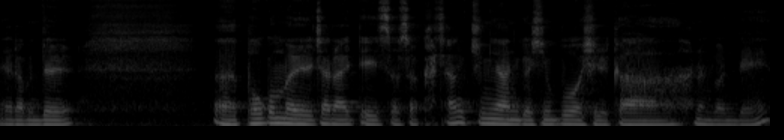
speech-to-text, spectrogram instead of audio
아, 여러분들 어, 복음을 전할 때 있어서 가장 중요한 것이 무엇일까 하는 건데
